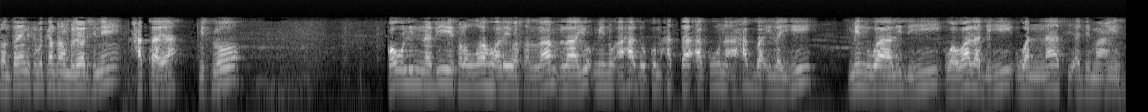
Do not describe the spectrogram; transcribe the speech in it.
contoh yang disebutkan sama beliau di sini hatta ya. Mislu qaulin Nabi sallallahu alaihi wasallam la yu'minu ahadukum hatta akuna ahabba ilaihi min walidihi wa waladihi wan nasi ajma'in.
